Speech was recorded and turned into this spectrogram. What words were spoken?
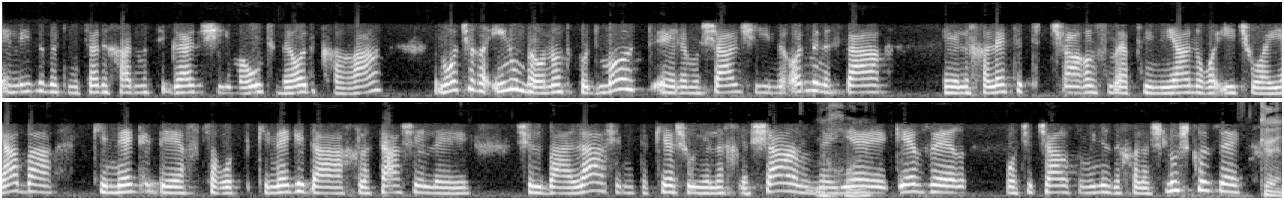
אליזבת מצד אחד מציגה איזושהי אימהות מאוד קרה, למרות שראינו בעונות קודמות, אה, למשל, שהיא מאוד מנסה לחלץ את צ'ארלס מהפנימייה הנוראית שהוא היה בה, כנגד אה, הפצרות, כנגד ההחלטה של, אה, של בעלה שמתעקש שהוא ילך לשם נכון. ויהיה גבר. למרות שצ'ארלס הוא מין איזה חלשלוש כזה, כן.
